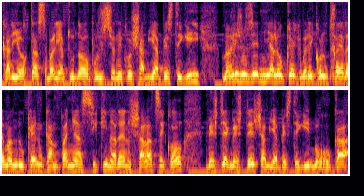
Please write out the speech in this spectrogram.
kari hortaz baliatu da opozizioneko Xabia Pestegi, Marie-José Mialokek bere kontra ere manduken kampaina zikinaren salatzeko, besteak beste Xabia Pestegi borroka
